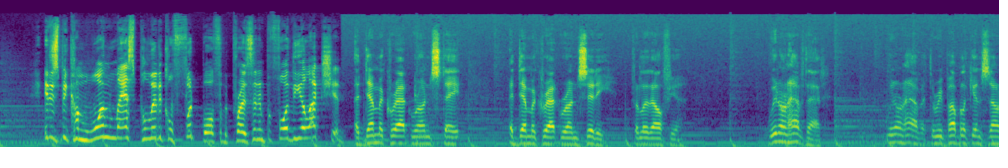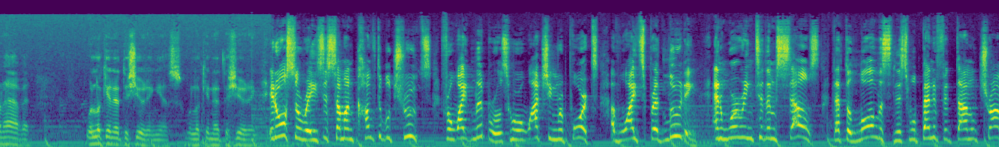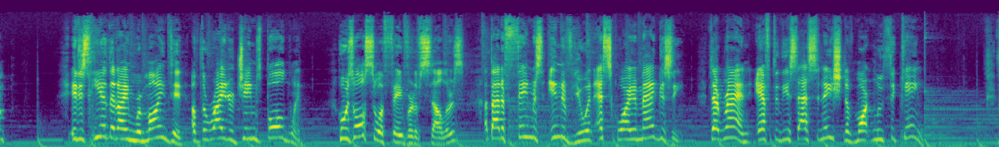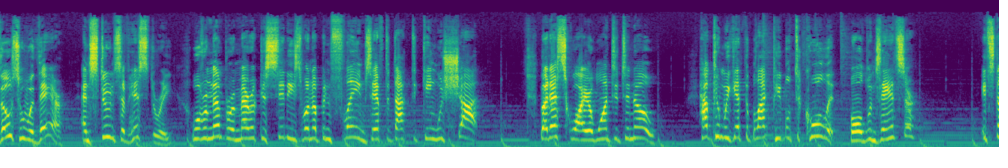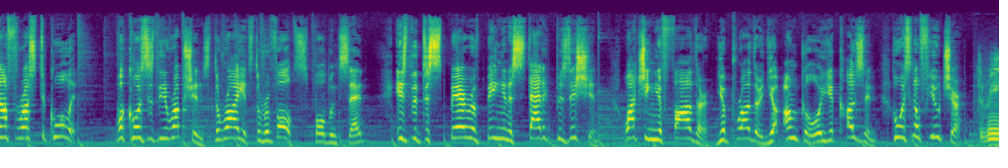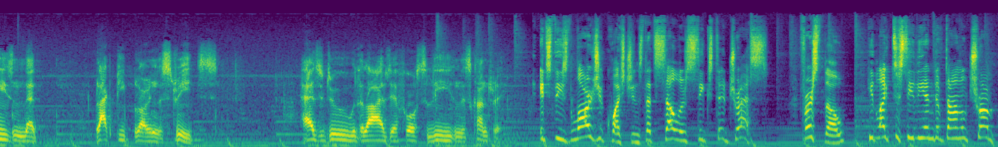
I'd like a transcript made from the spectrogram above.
It has become one last political football for the president before the election. A Democrat run state, a Democrat run city, Philadelphia. We don't have that. We don't have it. The Republicans don't have it. We're looking at the shooting, yes. We're looking at the shooting. It also raises some uncomfortable truths for white liberals who are watching reports of widespread looting and worrying to themselves that the lawlessness will benefit Donald Trump. It is here that I am reminded of the writer James Baldwin, who was also a favorite of Sellers, about a famous interview in Esquire magazine that ran after the assassination of Martin Luther King. Those who were there and students of history will remember America's cities went up in flames after Dr. King was shot. But Esquire wanted to know how can we get the black people to cool it? Baldwin's answer it's not for us to cool it. What causes the eruptions, the riots, the revolts, Baldwin said, is the despair of being in a static position, watching your father, your brother, your uncle, or your cousin who has no future. The reason that black people are in the streets has to do with the lives they're forced to lead in this country. It's these larger questions that Sellers seeks to address. First, though, he'd like to see the end of Donald Trump.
